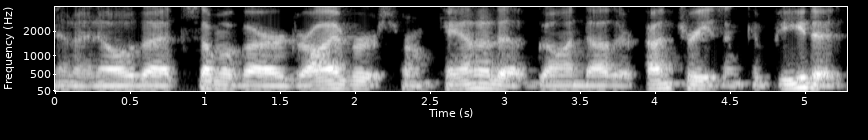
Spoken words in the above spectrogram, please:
And I know that some of our drivers from Canada have gone to other countries and competed,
